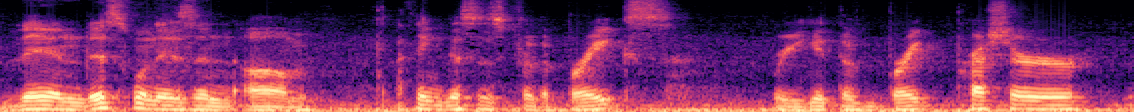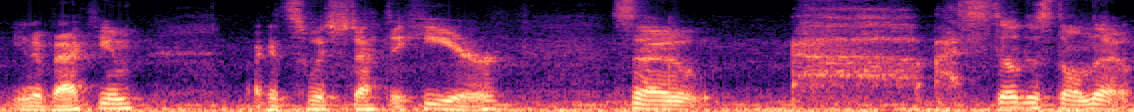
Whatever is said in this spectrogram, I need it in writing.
Then this one is in, um, I think this is for the brakes where you get the brake pressure, you know, vacuum. I could switch that to here. So I still just don't know.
